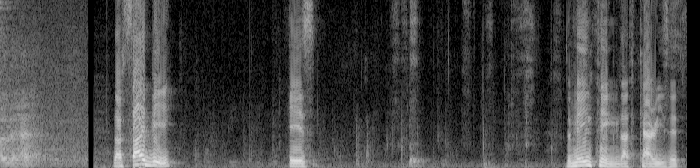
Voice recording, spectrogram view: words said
overhead. Now site B is the main thing that carries it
